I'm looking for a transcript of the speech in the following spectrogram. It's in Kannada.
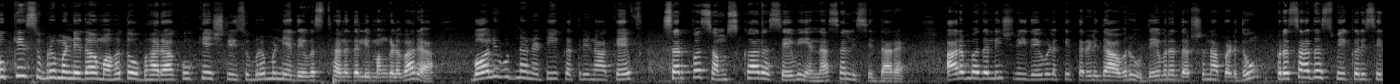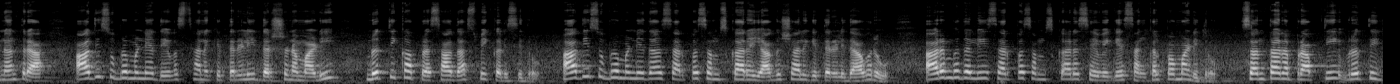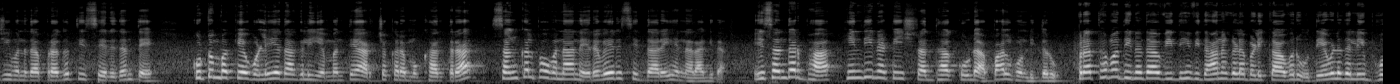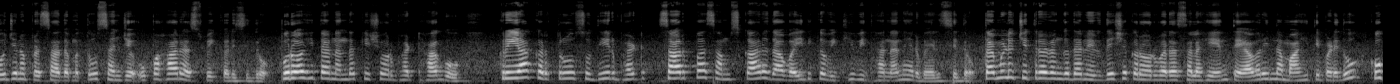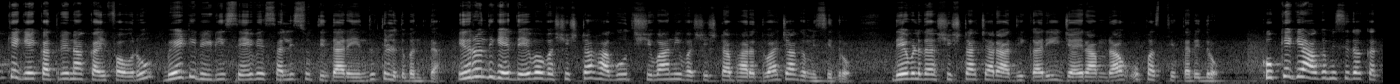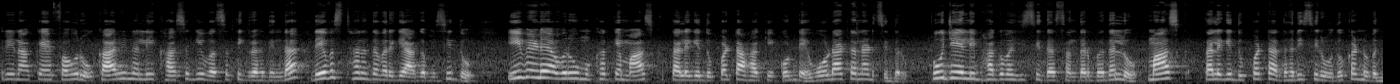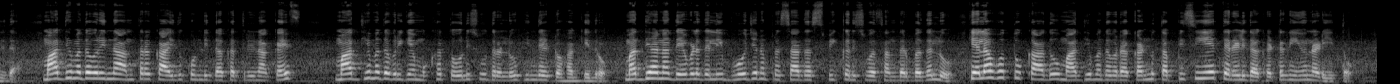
ಕುಕ್ಕೆ ಸುಬ್ರಹ್ಮಣ್ಯದ ಮಹತೋಭಾರ ಕುಕ್ಕೆ ಶ್ರೀ ಸುಬ್ರಹ್ಮಣ್ಯ ದೇವಸ್ಥಾನದಲ್ಲಿ ಮಂಗಳವಾರ ಬಾಲಿವುಡ್ನ ನಟಿ ಕತ್ರಿನಾ ಕೆಫ್ ಸರ್ಪ ಸಂಸ್ಕಾರ ಸೇವೆಯನ್ನ ಸಲ್ಲಿಸಿದ್ದಾರೆ. ಆರಂಭದಲ್ಲಿ ಶ್ರೀ ದೇವಳಕ್ಕೆ ತೆರಳಿದ ಅವರು ದೇವರ ದರ್ಶನ ಪಡೆದು ಪ್ರಸಾದ ಸ್ವೀಕರಿಸಿ ನಂತರ ಆದಿಸುಬ್ರಹ್ಮಣ್ಯ ದೇವಸ್ಥಾನಕ್ಕೆ ತೆರಳಿ ದರ್ಶನ ಮಾಡಿ ಮೃತ್ತಿಕಾ ಪ್ರಸಾದ ಸ್ವೀಕರಿಸಿದರು. ಆದಿಸುಬ್ರಹ್ಮಣ್ಯದ ಸರ್ಪ ಸಂಸ್ಕಾರ ಯಾಗಶಾಲೆಗೆ ತೆರಳಿದ ಅವರು ಆರಂಭದಲ್ಲಿ ಸರ್ಪ ಸಂಸ್ಕಾರ ಸೇವೆಗೆ ಸಂಕಲ್ಪ ಮಾಡಿದರು. ಸಂತಾನ ಪ್ರಾಪ್ತಿ, ವೃತ್ತಿ ಜೀವನದ ಪ್ರಗತಿ ಸೇರಿದಂತೆ ಕುಟುಂಬಕ್ಕೆ ಒಳ್ಳೆಯದಾಗಲಿ ಎಂಬಂತೆ ಅರ್ಚಕರ ಮುಖಾಂತರ ಸಂಕಲ್ಪವನ್ನ ನೆರವೇರಿಸಿದ್ದಾರೆ ಎನ್ನಲಾಗಿದೆ. ಈ ಸಂದರ್ಭ ಹಿಂದಿ ನಟಿ ಶ್ರದ್ಧಾ ಕೂಡ ಪಾಲ್ಗೊಂಡಿದ್ದರು. ಪ್ರಥಮ ದಿನದ ವಿಧಿ ವಿಧಾನಗಳ ಬಳಿಕ ಅವರು ದೇವಳದಲ್ಲಿ ಭೋಜನ ಪ್ರಸಾದ ಮತ್ತು ಸಂಜೆ ಉಪಹಾರ ಸ್ವೀಕರಿಸಿದರು. ಪುರೋಹಿತ ನಂದಕಿಶೋರ್ ಭಟ್ ಹಾಗೂ ಕ್ರಿಯಾಕರ್ತೃ ಸುಧೀರ್ ಭಟ್ ಸರ್ಪ ಸಂಸ್ಕಾರದ ವೈದಿಕ ವಿಧಿವಿಧಾನ ನೆರವೇರಿಸಿದರು. ತಮಿಳು ಚಿತ್ರರಂಗದ ನಿರ್ದೇಶಕರೋರ್ವರ ಸಲಹೆಯಂತೆ ಅವರಿಂದ ಮಾಹಿತಿ ಪಡೆದು ಕುಕ್ಕೆಗೆ ಕತ್ರಿನಾ ಕೈಫ್ ಅವರು ಭೇಟಿ ನೀಡಿ ಸೇವೆ ಸಲ್ಲಿಸುತ್ತಿದ್ದಾರೆ ಎಂದು ತಿಳಿದುಬಂದಿದೆ ಇದರೊಂದಿಗೆ ದೇವ ವಶಿಷ್ಠ ಹಾಗೂ ಶಿವಾನಿ ವಶಿಷ್ಠ ಭಾರದ್ವಾಜ್ ಆಗಮಿಸಿದರು. ದೇವಳದ ಶಿಷ್ಟಾಚಾರ ಅಧಿಕಾರಿ ಜಯರಾಮ್ ರಾವ್ ಉಪಸ್ಥಿತರಿದ್ದರು. ಕುಕ್ಕಿಗೆ ಆಗಮಿಸಿದ ಕತ್ರಿನಾ ಕೈಫ್ ಅವರು ಕಾರಿನಲ್ಲಿ ಖಾಸಗಿ ವಸತಿ ಗೃಹದಿಂದ ದೇವಸ್ಥಾನದವರೆಗೆ ಆಗಮಿಸಿದ್ದು, ಈ ವೇಳೆ ಅವರು ಮುಖಕ್ಕೆ ಮಾಸ್ಕ್, ತಲೆಗೆ ದುಪ್ಪಟ್ಟ ಹಾಕಿಕೊಂಡೇ ಓಡಾಟ ನಡೆಸಿದರು. ಪೂಜೆಯಲ್ಲಿ ಭಾಗವಹಿಸಿದ ಸಂದರ್ಭದಲ್ಲೂ ಮಾಸ್ಕ್, ತಲೆಗೆ ದುಪ್ಪಟ್ಟ ಧರಿಸಿರುವುದು ಕಂಡುಬಂದಿದೆ. ಮಾಧ್ಯಮದವರಿಂದ ಅಂತರ ಕಾಯ್ದುಕೊಂಡಿದ್ದ ಕತ್ರಿನಾ ಕೈಫ್ ಮಾಧ್ಯಮದವರಿಗೆ ಮುಖ ತೋರಿಸುವುದರಲ್ಲೂ ಹಿಂದೇಟು ಹಾಕಿದ್ರು. ಮಧ್ಯಾಹ್ನ ದೇವಳದಲ್ಲಿ ಭೋಜನ ಪ್ರಸಾದ ಸ್ವೀಕರಿಸುವ ಸಂದರ್ಭದಲ್ಲೂ ಕೆಲ ಹೊತ್ತು ಕಾದು ಮಾಧ್ಯಮದವರ ಕಣ್ಣು ತಪ್ಪಿಸಿಯೇ ತೆರಳಿದ ಘಟನೆಯೂ ನಡೆಯಿತು.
